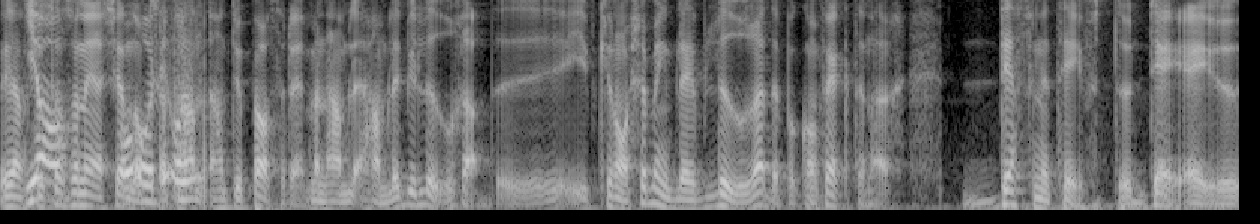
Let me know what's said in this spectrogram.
Jens ja, Gustafsson erkände också att han, han tog på sig det, men han, han blev ju lurad. IFK Norrköping blev lurade på konfekten här. Definitivt. Det är ju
